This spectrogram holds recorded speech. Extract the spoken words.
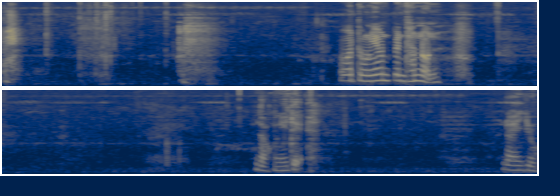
ไปเพราะว่าตรงนี้มันเป็นถนน ดอกนี้เดะได้อยู่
